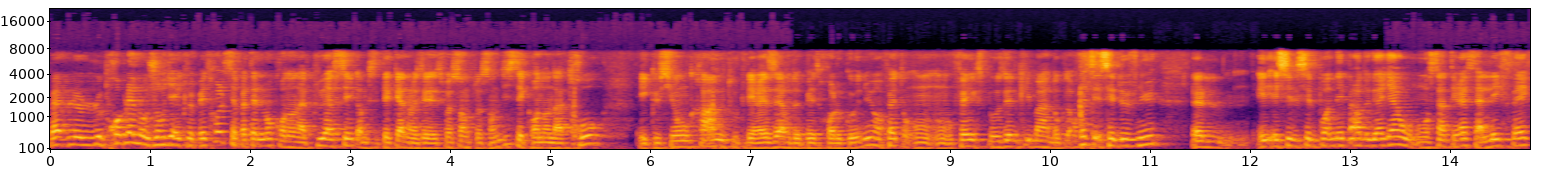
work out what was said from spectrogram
Bah, le, le, problème aujourd'hui avec le pétrole, c'est pas tellement qu'on en a plus assez, comme c'était le cas dans les années 60-70, c'est qu'on en a trop et que si on crame toutes les réserves de pétrole connues, en fait, on, fait exploser le climat. Donc, en fait, c'est devenu, euh, et, c'est le point de départ de Gaïa où on s'intéresse à l'effet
